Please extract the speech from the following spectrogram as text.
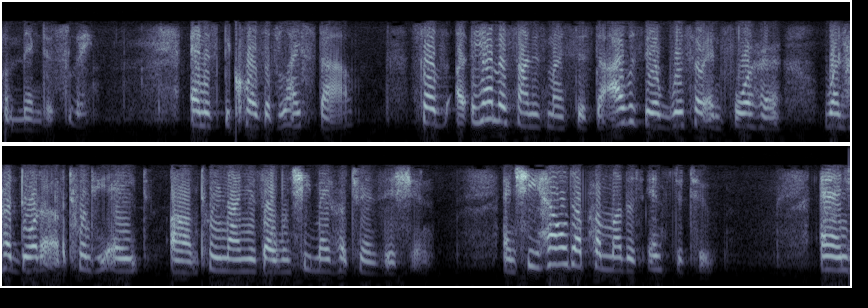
tremendously, and it's because of lifestyle. So uh, Yana San is my sister. I was there with her and for her when her daughter of 28, um, 29 years old, when she made her transition, and she held up her mother's institute, and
